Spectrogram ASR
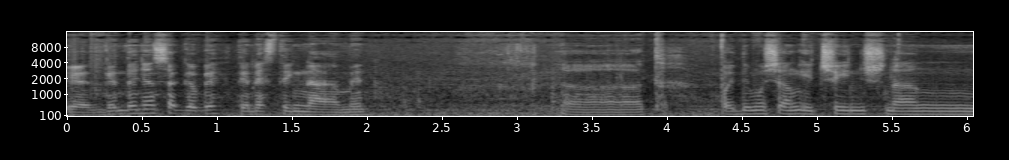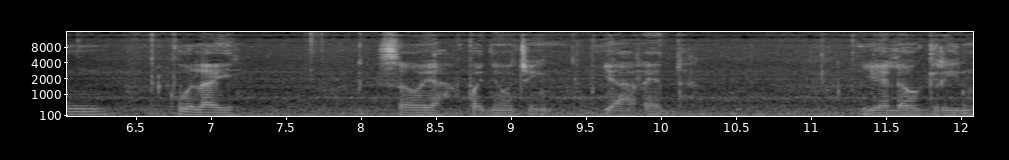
Yan, ganda niyan sa gabi. Tinesting namin. At pwede mo siyang i-change ng kulay. So yeah, pwede mo change. Yeah, red. Yellow, green.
